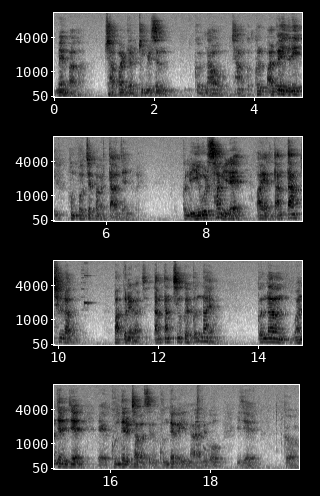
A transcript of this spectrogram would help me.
멤버가 좌빨들 김일성 그 나오고 장학금 그 빨갱이들이 헌법 재판을 딱 앉아 있는 거예요. 근데 2월 3일에 아예 땅땅 치려고 박근혜 같이 땅땅 치면 그게 끝나요. 끝나면 완전 이제 예, 군대를 잡았으면 군대가 일어나가지고 이제 그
